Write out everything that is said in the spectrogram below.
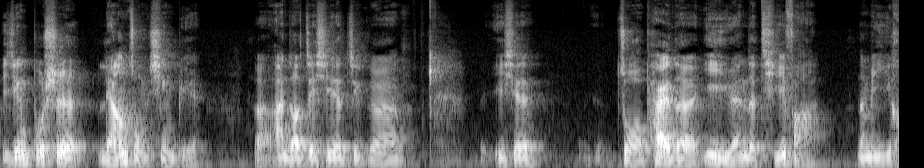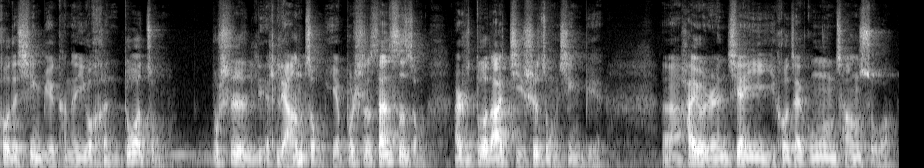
已经不是两种性别，呃，按照这些这个一些左派的议员的提法，那么以后的性别可能有很多种，不是两两种，也不是三四种，而是多达几十种性别。呃，还有人建议以后在公共场所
